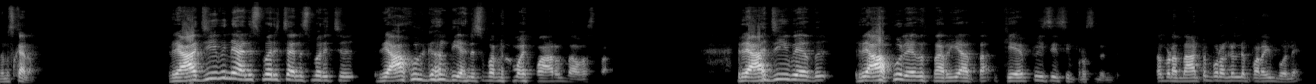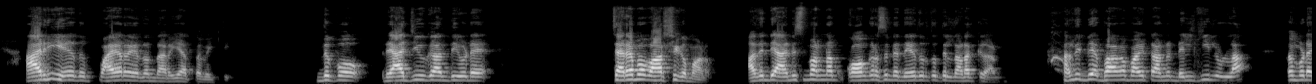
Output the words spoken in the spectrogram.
നമസ്കാരം. രാജീവിനെ അനുസ്മരിച്ച് അനുസ്മരിച്ച് രാഹുൽ ഗാന്ധി അനുസ്മരണമായി മാറുന്ന അവസ്ഥ. രാജീവ് ഏത് രാഹുൽ ഏതെന്ന് അറിയാത്ത K P C C president. നമ്മുടെ നാട്ടുപുറങ്ങളിൽ പറയും പോലെ അരി ഏത് പയർ ഏതെന്ന് അറിയാത്ത വ്യക്തി. ഇതിപ്പോ രാജീവ് ഗാന്ധിയുടെ ചരമവാർഷികമാണ്. അതിന്റെ അനുസ്മരണം കോൺഗ്രസിന്റെ നേതൃത്വത്തിൽ നടക്കുകയാണ്. അതിന്റെ ഭാഗമായിട്ടാണ് ഡൽഹിയിലുള്ള നമ്മുടെ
